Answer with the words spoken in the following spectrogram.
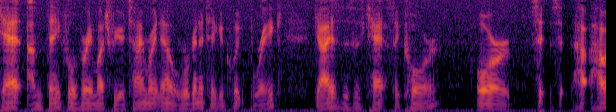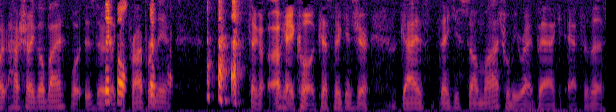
Kat I'm thankful very much for your time right now. We're going to take a quick break. Guys this is Kat Secor or how, how how should I go by? What is there like a proper name so, okay, cool. Just making sure. Guys, thank you so much. We'll be right back after this.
